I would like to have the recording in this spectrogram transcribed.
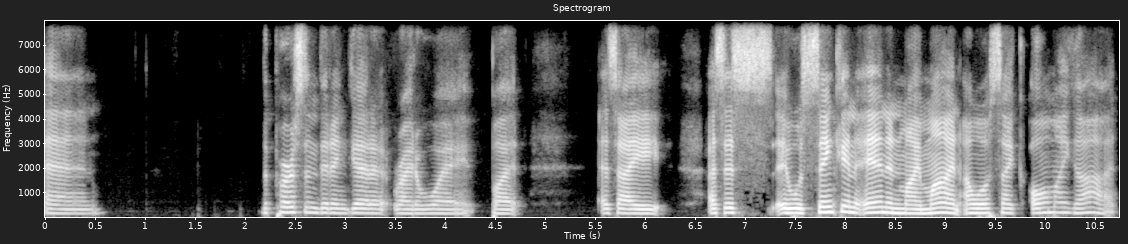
and the person didn't get it right away but as i as this it was sinking in in my mind i was like oh my god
